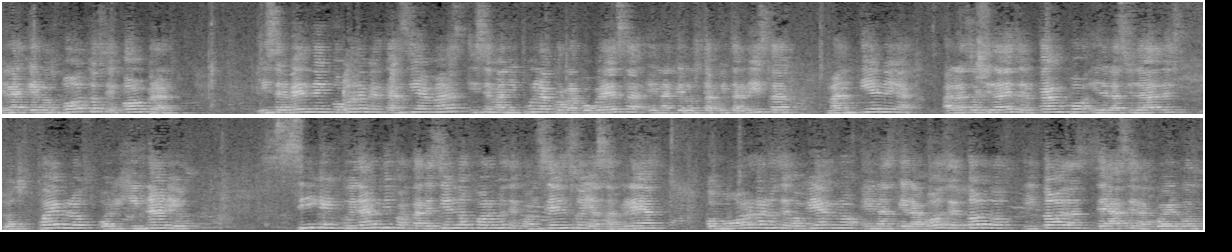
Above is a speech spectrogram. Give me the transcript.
en la que los votos se compran y se venden como una mercancía más y se manipula por la pobreza en la que los capitalistas mantienen a, las sociedades del campo y de las ciudades, los pueblos originarios siguen cuidando y fortaleciendo formas de consenso y asambleas como órganos de gobierno en las que la voz de todos y todas se hacen acuerdos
